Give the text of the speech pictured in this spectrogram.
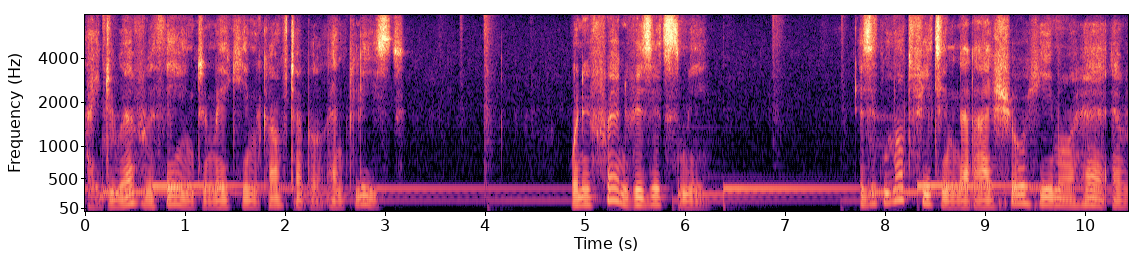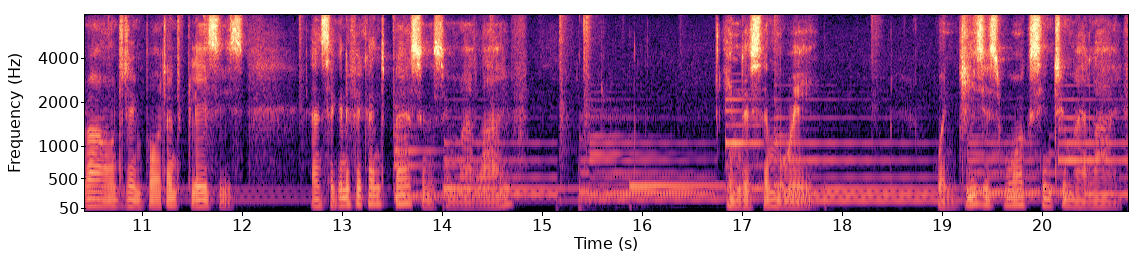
I do everything to make Him comfortable and pleased. When a friend visits me, is it not fitting that I show him or her around the important places and significant persons in my life? In the same way, when Jesus walks into my life,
